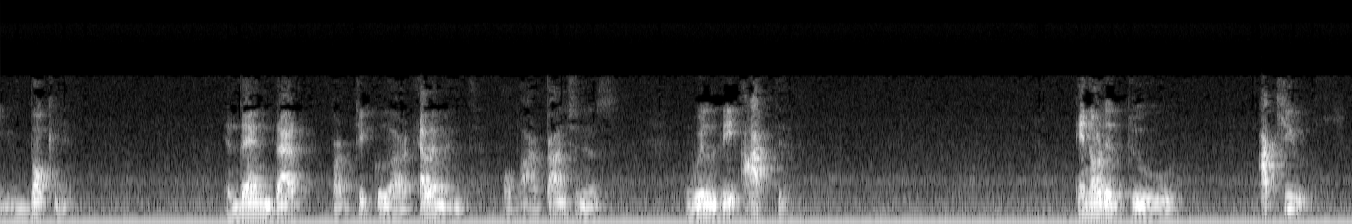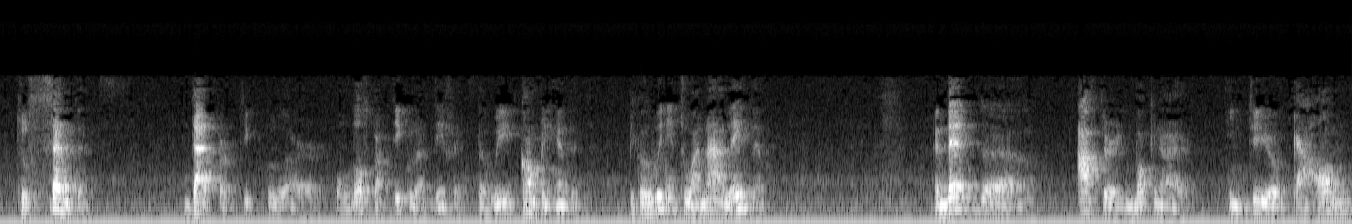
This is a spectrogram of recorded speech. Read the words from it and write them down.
invoking it. And then that particular element of our consciousness will be active in order to accuse, to sentence that particular or those particular defects that we comprehended because we need to annihilate them. And then uh, after invoking our interior Kaom,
